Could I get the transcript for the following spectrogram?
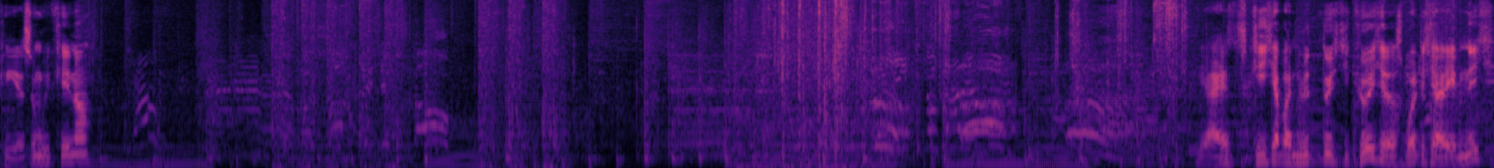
Okay, hier ist irgendwie keiner. Ja, jetzt gehe ich aber mitten durch die Kirche. Das wollte ich ja eben nicht.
